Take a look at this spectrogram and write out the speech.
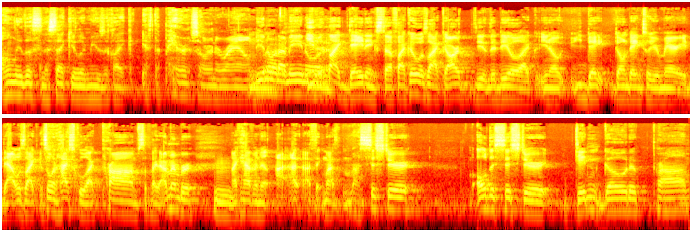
only listen to secular music like if the parents aren't around. You know what I mean? Even Or- like dating stuff, like it was like our the, the deal, like you know, you date, don't date until you're married. That was like so in high school, like prom stuff like. That. I remember hmm. like having a. I, I- think my my sister, oldest sister, didn't go to prom.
